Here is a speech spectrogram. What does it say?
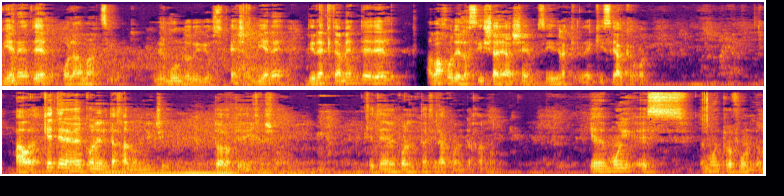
viene del Olam Hatzilut, del mundo de Dios. Ella viene directamente del abajo de la silla de Hashem, ¿sí? de la de. Ahora, ¿qué tiene que ver con el Tajanun, Lichi? Todo lo que dije yo. ¿Qué tiene que ver con el Tafilá, con el Tajanun? Y es muy, es, es muy profundo.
